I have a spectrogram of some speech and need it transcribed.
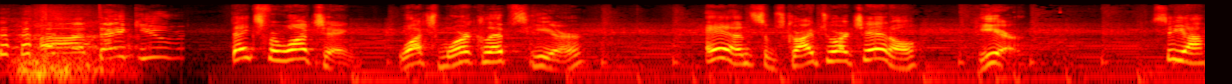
Uh, thank you. Thanks for watching. Watch more clips here and subscribe to our channel here. See ya.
